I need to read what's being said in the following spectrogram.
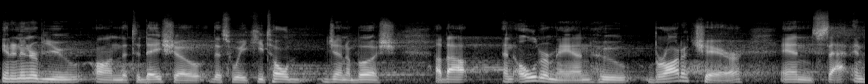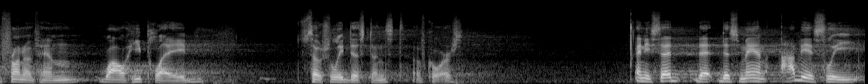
In an interview on the Today Show this week, he told Jenna Bush about an older man who brought a chair and sat in front of him while he played, socially distanced, of course. And he said that this man obviously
